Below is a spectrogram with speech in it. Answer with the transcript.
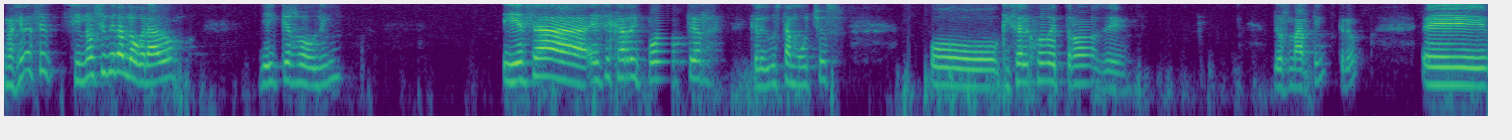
Imagínense si no se hubiera logrado J.K. Rowling y esa, ese Harry Potter que les gusta a muchos, o quizá el Juego de Tronos de George Martin, creo. Eh,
